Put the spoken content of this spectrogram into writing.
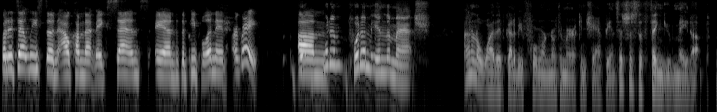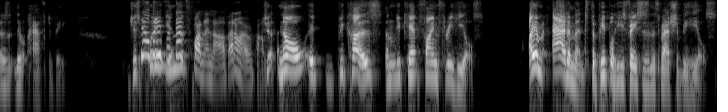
but it's at least an outcome that makes sense, and the people in it are great. Put, Um, put him put him in the match. I don't know why they've got to be former North American champions. That's just the thing you made up. That doesn't, they don't have to be. Just No, but it's, in the- that's fun enough. I don't have a problem. Ju- with that. no, it because and you can't find three heels. I am adamant the people he faces in this match should be heels.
